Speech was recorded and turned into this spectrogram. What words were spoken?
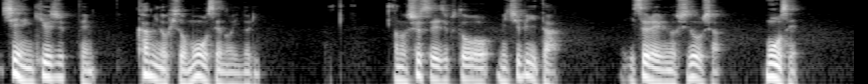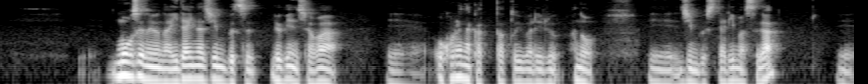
詩篇90編、神の人モーセの祈り。あの、出エジプトを導いたイスラエルの指導者、モーセ。モーセのような偉大な人物、預言者は、えー、怒らなかったと言われるあの、えー、人物でありますが、えー、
